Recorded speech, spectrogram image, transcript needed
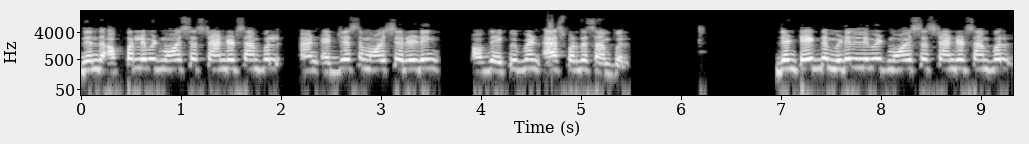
Then the upper limit moisture standard sample and adjust the moisture reading of the equipment as per the sample. Then take the middle limit moisture standard sample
